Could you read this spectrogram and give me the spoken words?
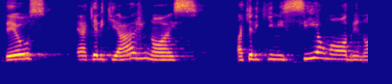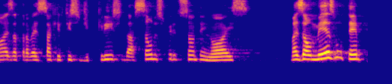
Deus é aquele que age em nós, aquele que inicia uma obra em nós através do sacrifício de Cristo, da ação do Espírito Santo em nós, mas ao mesmo tempo,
